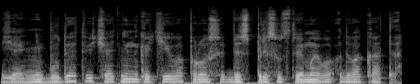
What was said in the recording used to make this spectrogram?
Я не буду отвечать ни на какие вопросы без присутствия моего адвоката.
